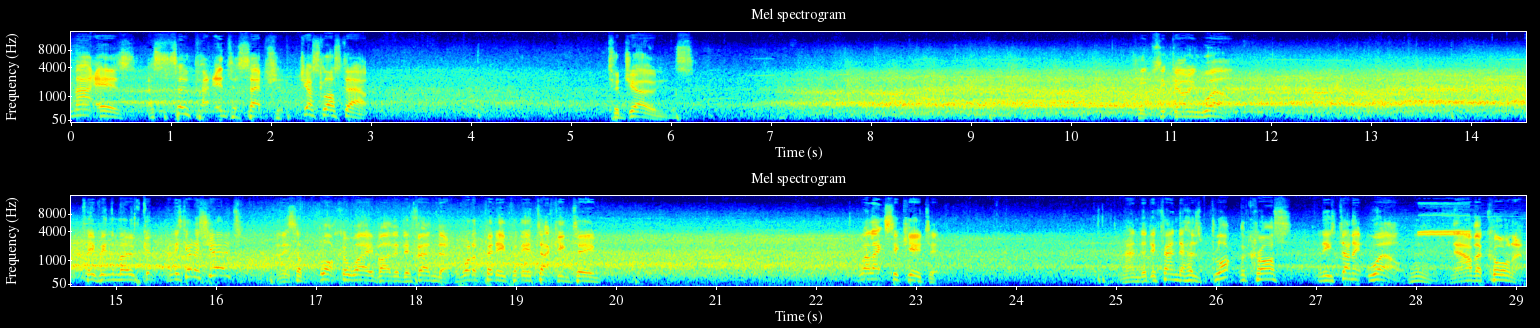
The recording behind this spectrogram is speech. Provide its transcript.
And that is a super interception. Just lost out. To Jones. Keeps it going well. Keeping the move, and he's going to shoot! And it's a block away by the defender. What a pity for the attacking team. Well executed. And the defender has blocked the cross, and he's done it well. Hmm. Now the corner.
